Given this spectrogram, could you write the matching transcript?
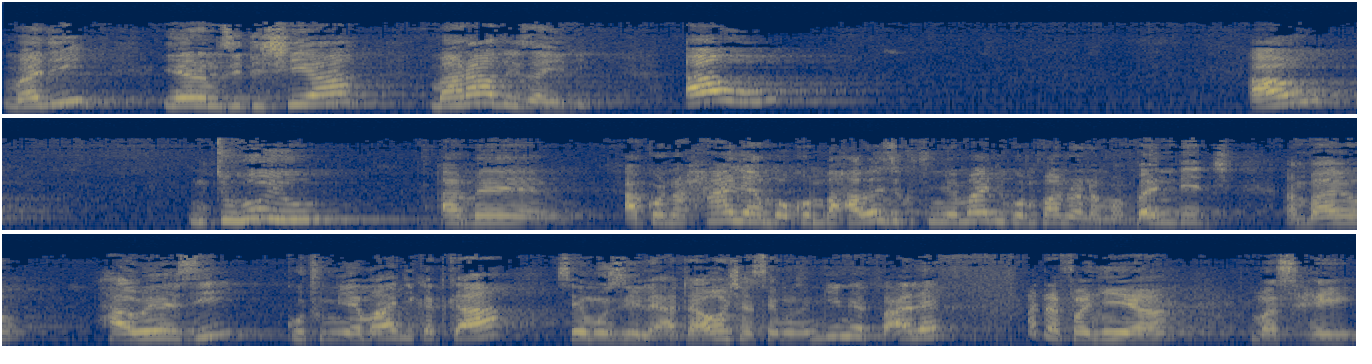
Maji yanamzidishia maradhi zaidi. Au au mtu huyu ame ako na hali ambayo kwamba hawezi kutumia maji kwa mfano ana mabandage ambayo hawezi kutumia maji katika sehemu zile. Ataosha sehemu zingine pale atafanyia mashi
